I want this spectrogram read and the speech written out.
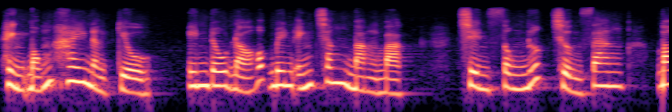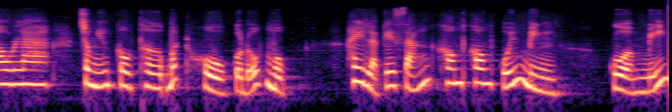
hình bóng hai nàng kiều in đâu đó bên ánh trăng bằng bạc. Trên sông nước Trường Giang bao la trong những câu thơ bất hủ của Đỗ Mục. Hay là cái dáng không không cuối mình của mỹ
